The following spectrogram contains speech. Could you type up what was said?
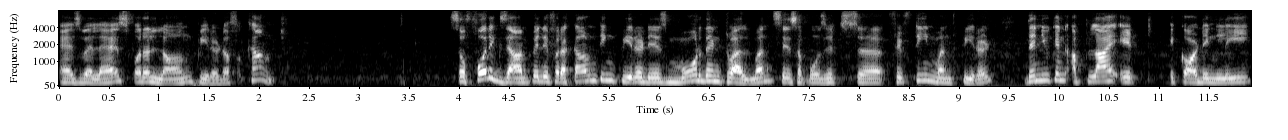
as well as for a long period of account. So for example, if an accounting period is more than 12 months, say suppose it's a 15 month period, then you can apply it accordingly.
